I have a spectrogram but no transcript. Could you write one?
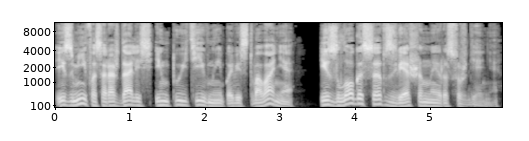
Из мифоса рождались интуитивные повествования, из логоса — взвешенные рассуждения.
